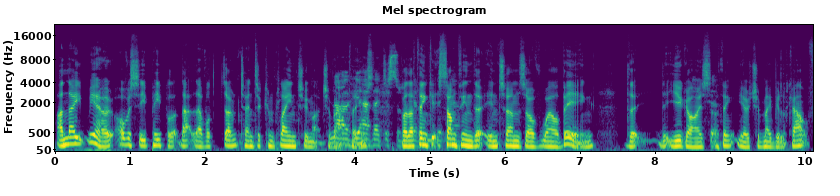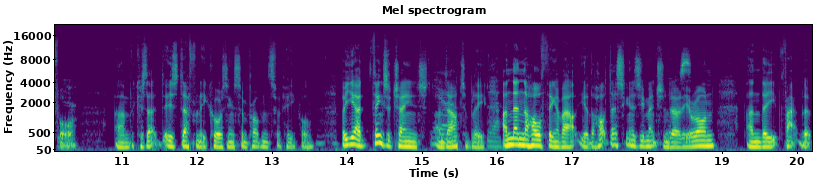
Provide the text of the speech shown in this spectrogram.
and they, you know, obviously people at that level don't tend to complain too much about No, things. yeah, just but I think it's it, yeah. something that, in terms of well-being, that that you guys, I think, you know, should maybe look out for. Um, because that is definitely causing some problems for people. But yeah, things have changed Yeah. undoubtedly. Yeah. And then the whole thing about you know, the hot desking, as you mentioned Yes. earlier on, and the fact that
